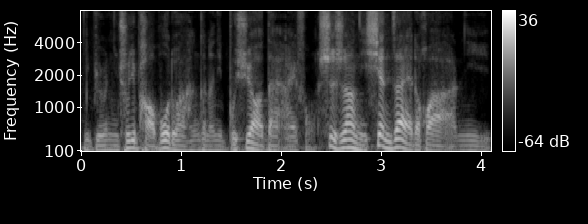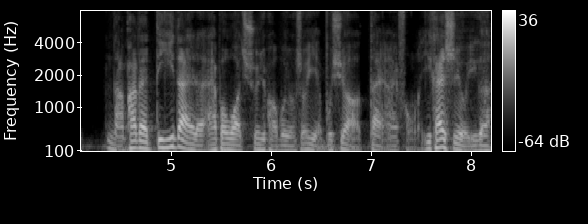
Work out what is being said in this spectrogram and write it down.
你比如你出去跑步的话，很可能你不需要带 iPhone。事实上，你现在的话，你哪怕在第一代的 Apple Watch 出去跑步，有时候也不需要带 iPhone 了。一开始有一个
